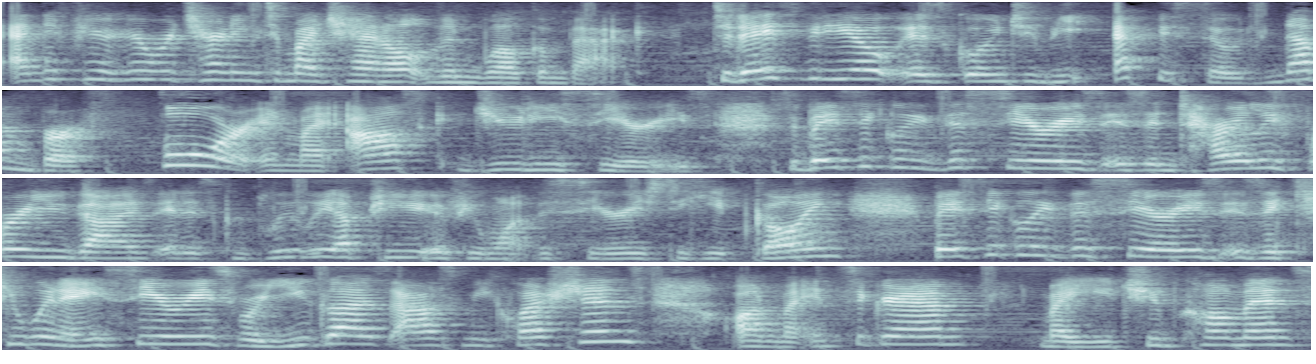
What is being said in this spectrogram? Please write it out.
And if you're here returning to my channel, then welcome back. Today's video is going to be episode number four in my Ask Judie series. So basically this series is entirely for you guys. It is completely up to you if you want this series to keep going. Basically this series is a Q&A series where you guys ask me questions on my Instagram, my YouTube comments,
